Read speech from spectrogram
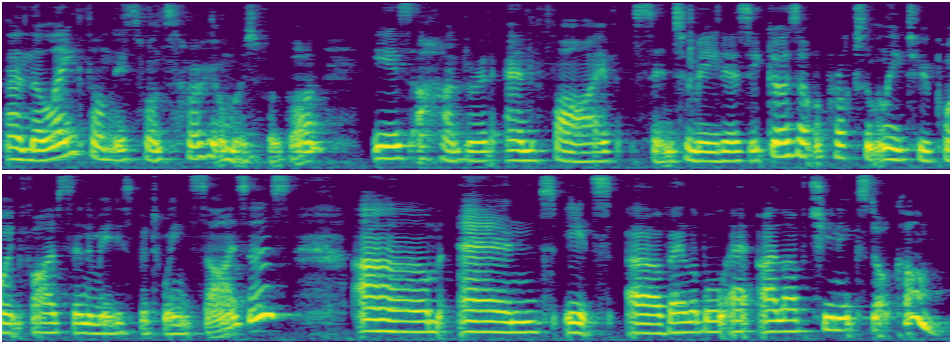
And the length on this one, sorry, almost forgot, is 105 centimeters. It goes up approximately 2.5 centimeters between sizes. Um, and it's available at ilovetunics.com.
